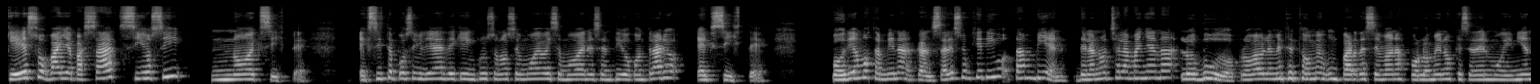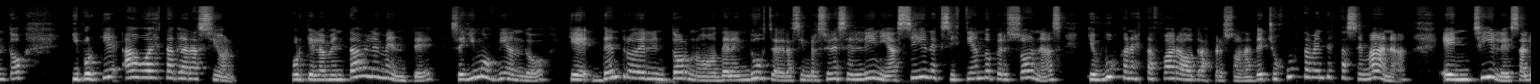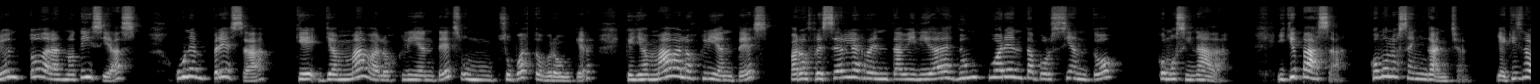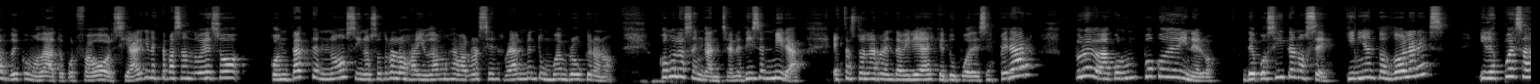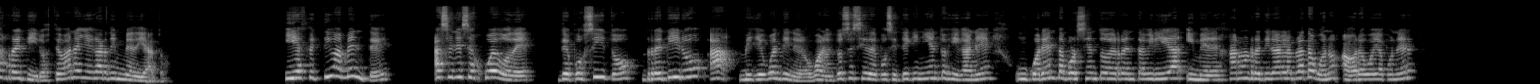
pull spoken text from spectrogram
Que eso vaya a pasar sí o sí, no existe. ¿Existe posibilidades de que incluso no se mueva y se mueva en el sentido contrario? Existe. ¿Podríamos también alcanzar ese objetivo? También. De la noche a la mañana lo dudo. Probablemente tome un par de semanas por lo menos que se dé el movimiento. ¿Y por qué hago esta aclaración? Porque lamentablemente seguimos viendo que dentro del entorno de la industria de las inversiones en línea siguen existiendo personas que buscan estafar a otras personas. De hecho, justamente esta semana en Chile salió en todas las noticias una empresa que llamaba a los clientes, un supuesto broker, que llamaba a los clientes para ofrecerles rentabilidades de un 40% como si nada. ¿Y qué pasa? ¿Cómo los enganchan? Y aquí se los doy como dato, por favor. Si alguien está pasando eso, contáctenos y nosotros los ayudamos a evaluar si es realmente un buen broker o no. ¿Cómo los enganchan? Les dicen, mira, estas son las rentabilidades que tú puedes esperar, prueba con un poco de dinero, deposita, no sé, 500 dólares y después haz retiros, te van a llegar de inmediato. Y efectivamente hacen ese juego de deposito, retiro, ah, me llegó el dinero. Bueno, entonces si deposité 500 y gané un 40% de rentabilidad y me dejaron retirar la plata, bueno, ahora voy a poner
